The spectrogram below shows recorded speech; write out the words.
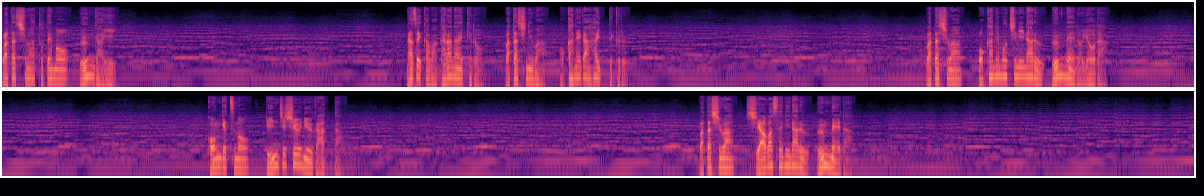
私はとても運がいい。なぜかわからないけど私にはお金が入ってくる。私はお金持ちになる運命のようだ。今月も臨時収入があった。私は幸せになる運命だ。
